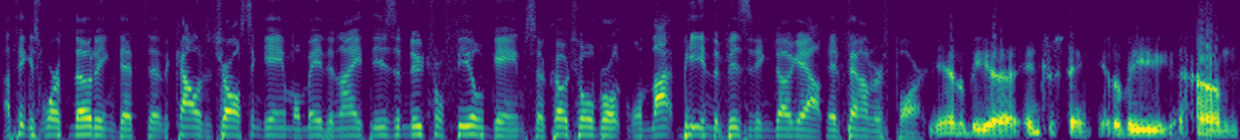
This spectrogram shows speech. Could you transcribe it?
I think it's worth noting that the, the College of Charleston game on May the 9th is a neutral field game, so Coach Holbrook will not be in the visiting dugout at Founders Park. Yeah, it'll be uh, interesting. It'll be. Um,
